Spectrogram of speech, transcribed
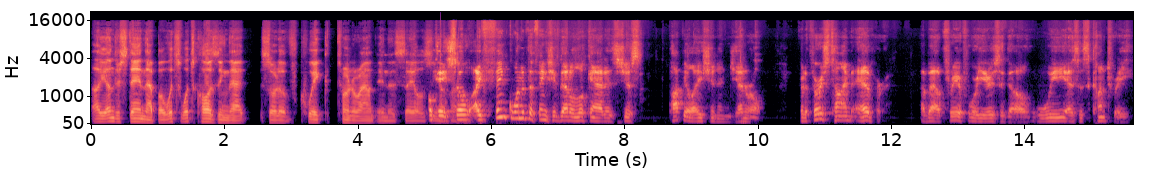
I understand that, but what's what's causing that sort of quick turnaround in the sales? Okay, you know, so I think one of the things you've got to look at is just population in general. For the first time ever, about three or four years ago, we as this country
